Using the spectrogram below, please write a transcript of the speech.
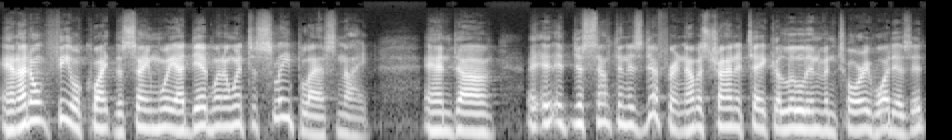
And I don't feel quite the same way I did when I went to sleep last night. And uh, it, it, just something is different. And I was trying to take a little inventory. What is it?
